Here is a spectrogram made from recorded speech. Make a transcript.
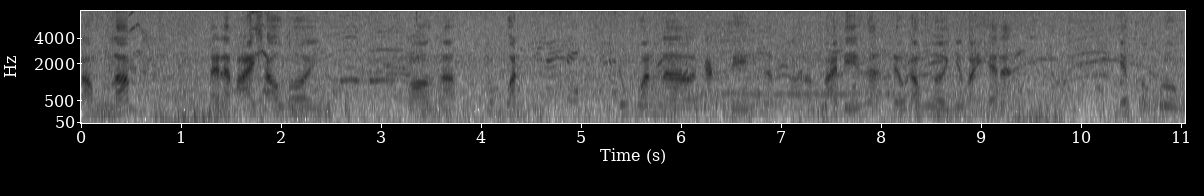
Đông lắm. Đây là bãi sâu thôi. Còn à, chung quanh chung quanh à, các biển à, bãi biển đều đông người như vậy hết á. Tiếp khủng luôn.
